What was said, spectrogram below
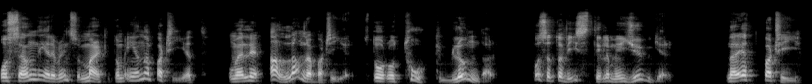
Och sen är det väl inte så märkligt om ena partiet, eller alla andra partier, står och tokblundar. På sätt och vis till och med ljuger. När ett parti,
